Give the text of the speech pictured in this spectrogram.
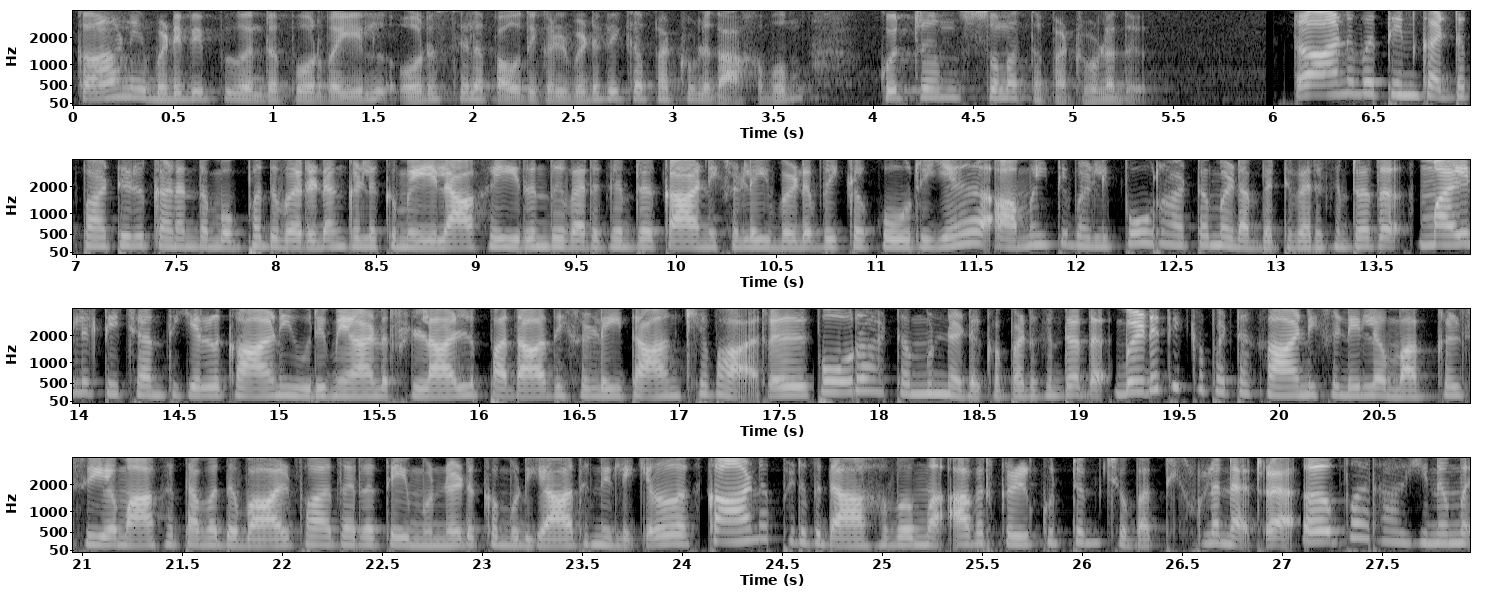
காணி விடுவிப்பு என்ற போர்வையில் ஒரு சில பகுதிகள் விடுவிக்கப்பட்டுள்ளதாகவும் குற்றம் சுமத்தப்பட்டுள்ளது. ராணுவத்தின் கட்டுப்பாட்டில் கடந்த முப்பது வருடங்களுக்கு மேலாக இருந்து வருகின்ற காணிகளை விடுவிக்க கோரிய அமைதி வழி போராட்டம் இடம்பெற்று வருகின்றது. மயிலட்டி சந்தையில் காணி உரிமையாளர்களால் பதாதைகளை தாங்கியவாறு போராட்டம் முன்னெடுக்கப்படுகின்றது. விடுவிக்கப்பட்ட காணிகளில் மக்கள் சுயமாக தமது வாழ்வாதாரத்தை முன்னெடுக்க முடியாத நிலையில் காணப்படுவதாகவும் அவர்கள் குற்றம் சுமத்தியுள்ளனர். எவ்வாறாயினும்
